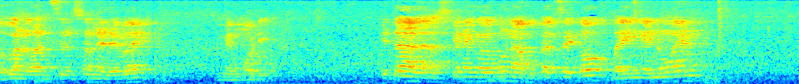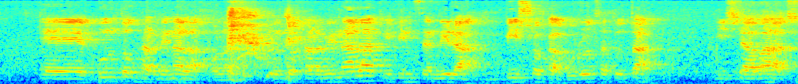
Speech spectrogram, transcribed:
Orduan lantzen zen ere bai, memoria. Eta azkenengo eguna bukatzeko, bain genuen e, punto kardinala jola. Punto kardinalak ipintzen dira bi soka gurutzatuta isa bat,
